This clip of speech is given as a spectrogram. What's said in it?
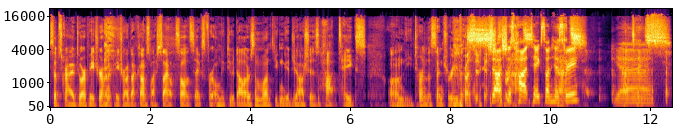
Subscribe to our Patreon at patreon.com slash solid six. For only $2 a month, you can get Josh's hot takes on the turn of the century president. Josh's hot takes on history. Hats. Yeah. takes.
